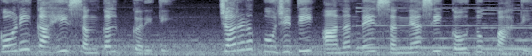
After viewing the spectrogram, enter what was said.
कोणी काही संकल्प करीती. चरण पूजिती आनंदे संन्यासी कौतुक पाहती.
